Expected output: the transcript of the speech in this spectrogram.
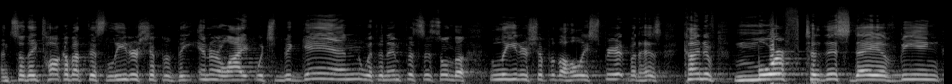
And so they talk about this leadership of the inner light, which began with an emphasis on the leadership of the Holy Spirit, but has kind of morphed to this day of being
